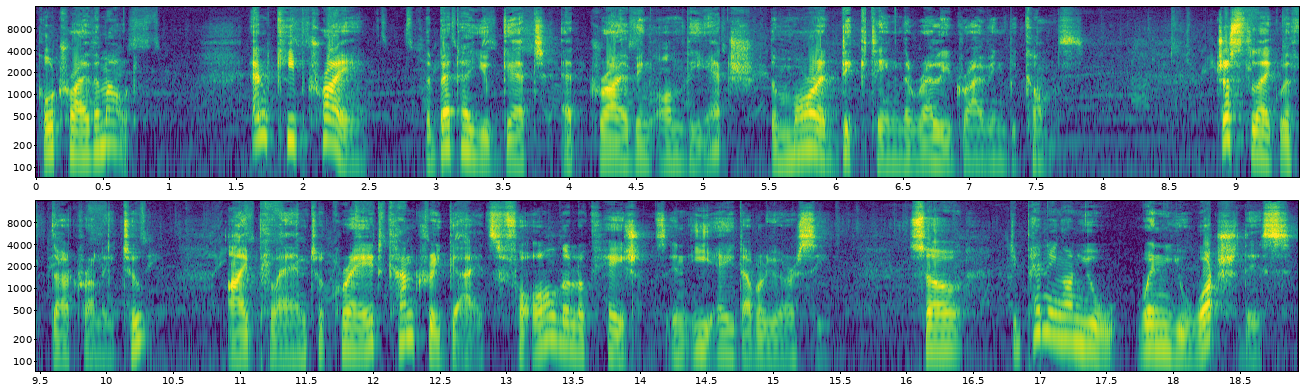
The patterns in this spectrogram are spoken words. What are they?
Go try them out. And keep trying. The better you get at driving on the edge, the more addicting the rally driving becomes. Just like with Dirt Rally 2, I plan to create country guides for all the locations in EAWRC. So depending on you when you watch this,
